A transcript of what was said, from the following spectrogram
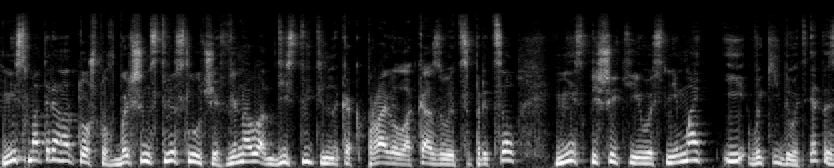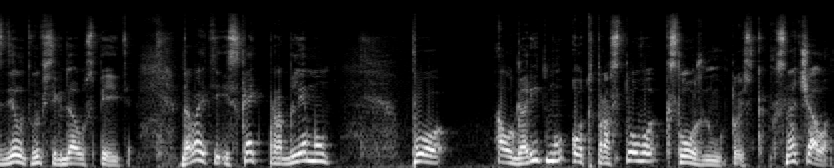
Несмотря на то, что в большинстве случаев виноват действительно, как правило, оказывается прицел, не спешите его снимать и выкидывать. Это сделать вы всегда успеете. Давайте искать проблему по алгоритму от простого к сложному. То есть сначала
